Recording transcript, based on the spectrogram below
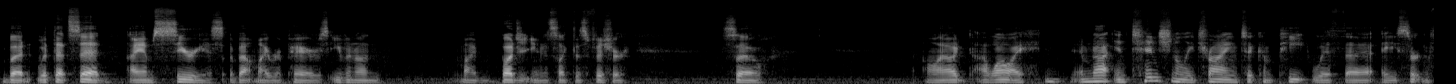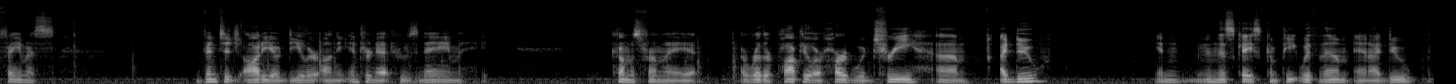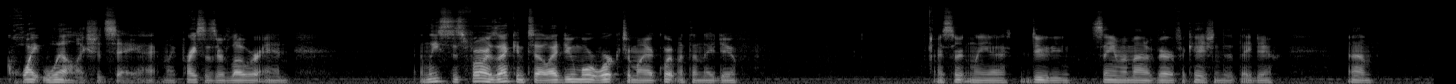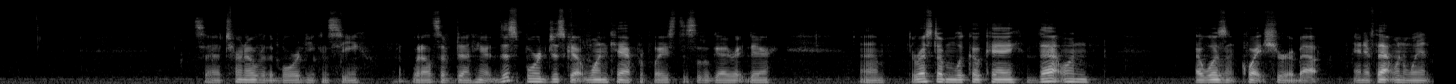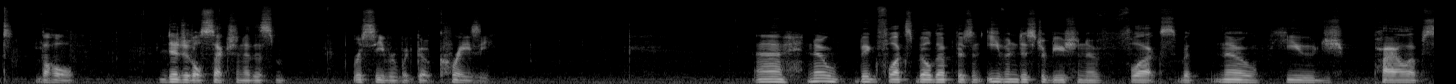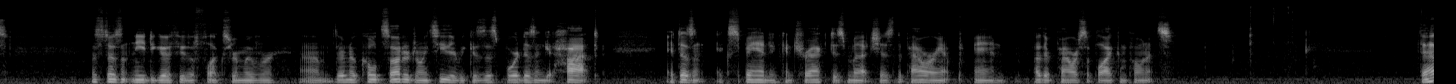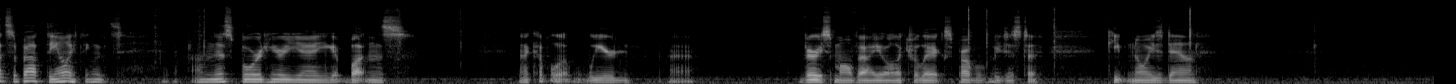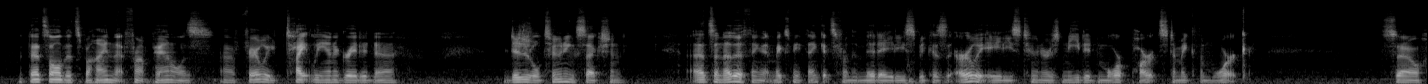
but with that said, I am serious about my repairs, even on my budget units like this Fisher. So, while I, while I am not intentionally trying to compete with uh, a certain famous vintage audio dealer on the internet whose name comes from a, a rather popular hardwood tree, um, I do, in in this case, compete with them, and I do quite well, I should say. I, my prices are lower, and at least as far as I can tell, I do more work to my equipment than they do. I certainly uh, do the same amount of verification that they do. Um, let's uh, turn over the board. You can see what else I've done here. This board just got one cap replaced, this little guy right there. Um, the rest of them look okay. That one I wasn't quite sure about. And if that one went, the whole digital section of this receiver would go crazy. Uh, no big flux buildup. There's an even distribution of flux, but no huge pileups. This doesn't need to go through the flux remover. Um, there are no cold solder joints either because this board doesn't get hot. It doesn't expand and contract as much as the power amp and other power supply components. That's about the only thing that's on this board here. Yeah, you get buttons and a couple of weird uh, very small value electrolytics, probably just to keep noise down. But that's all that's behind that front panel is a fairly tightly integrated uh, digital tuning section. That's another thing that makes me think it's from the mid 80s because the early 80s tuners needed more parts to make them work. So,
